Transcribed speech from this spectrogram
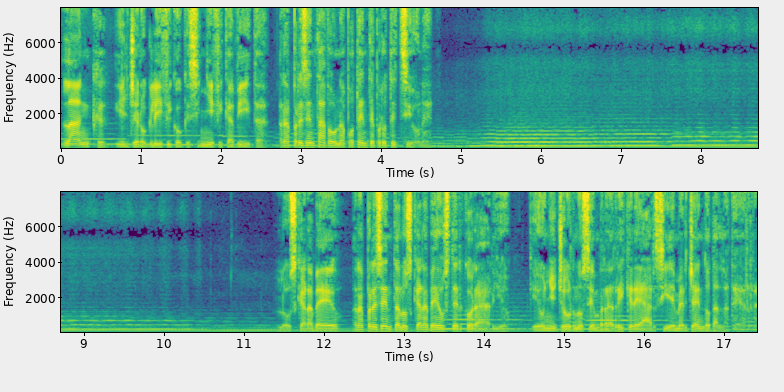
L'Ankh, il geroglifico che significa vita, rappresentava una potente protezione Lo scarabeo rappresenta lo scarabeo stercorario, che ogni giorno sembra ricrearsi emergendo dalla terra.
